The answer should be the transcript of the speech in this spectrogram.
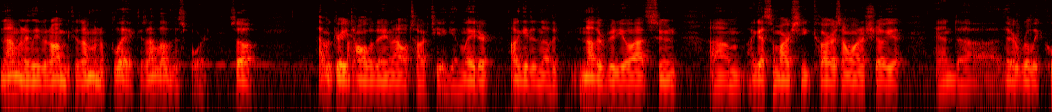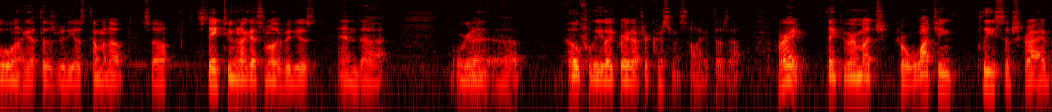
Now I'm going to leave it on because I'm going to play because I love this board. So have a great holiday and I'll talk to you again later. I'll get another another video out soon. Um, I got some RC cars I want to show you and uh, they're really cool and I got those videos coming up. So stay tuned. I got some other videos and uh, we're to uh, hopefully like right after Christmas I'll get those out. Alright, thank you very much for watching. Please subscribe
